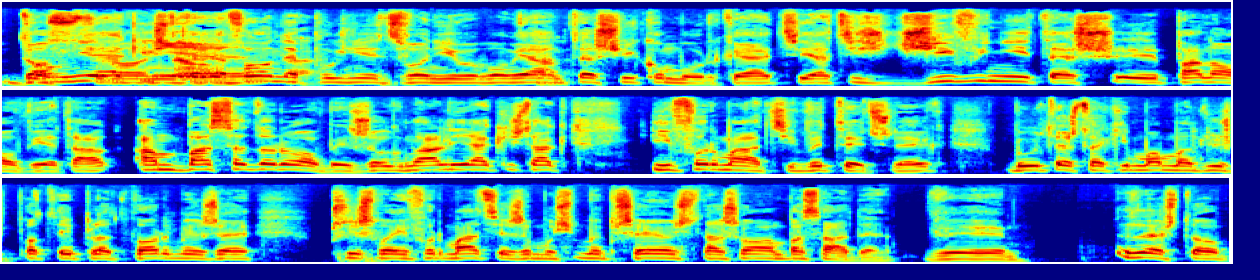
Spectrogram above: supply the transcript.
Do mnie stronie, jakieś telefony tak. później dzwoniły, bo miałem tak. też i komórkę, jacyś dziwni też y, panowie, tak, ambasadorowie, żegnali jakieś tak informacji, wytycznych. Był też taki moment już po tej platformie, że przyszła informacja, że musimy przejąć naszą ambasadę w Zresztą,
